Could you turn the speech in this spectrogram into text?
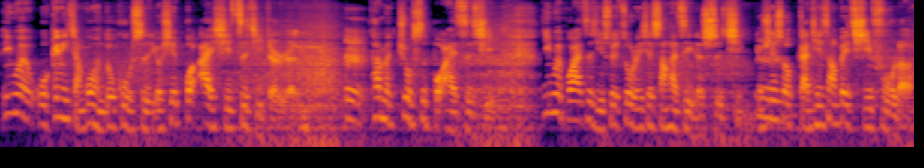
因为我跟你讲过很多故事，有些不爱惜自己的人，嗯他们就是不爱自己，因为不爱自己，所以做了一些伤害自己的事情。有些时候感情上被欺负了，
